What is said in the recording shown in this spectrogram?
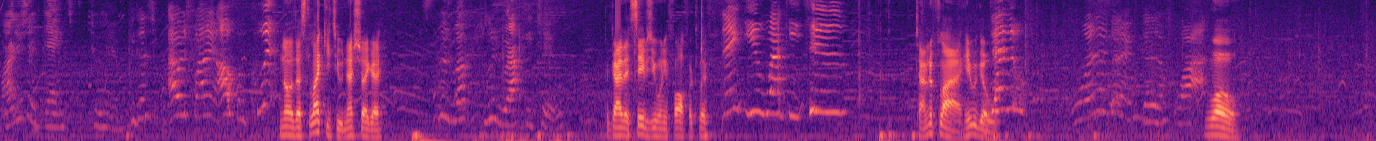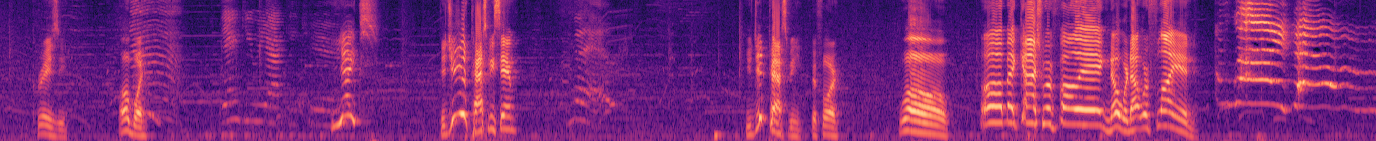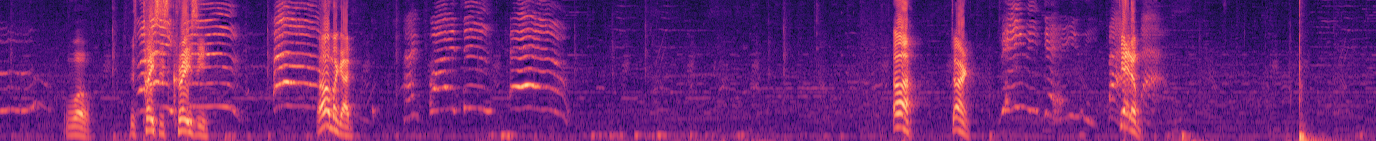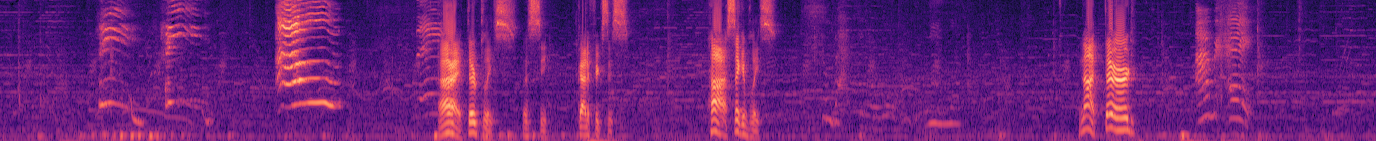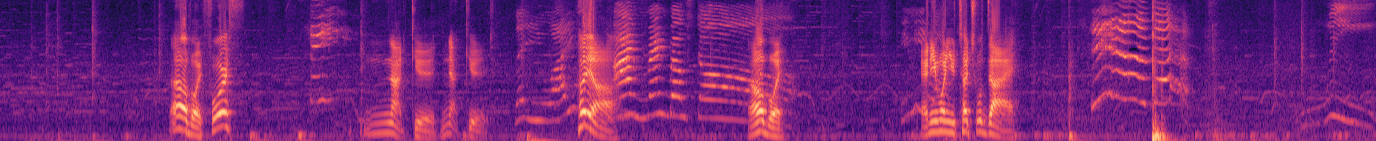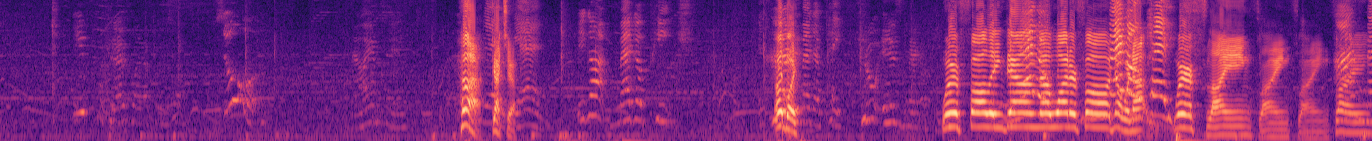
Why did you say thanks to him? Because I was flying off a cliff. No, that's Lakitu, not Shy Guy. Who's, Rock- who's Rocky too? The guy that saves you when you fall off a cliff. Thank you, Rocky too. Time to fly. Here we go. Then when is I gonna fly? Whoa. Crazy. Oh boy. Thank you. Yikes. Did you just pass me, Sam? You did pass me before. Whoa. Oh my gosh, we're falling! No, we're not. We're flying. Whoa. This place is crazy. Oh my god. I'm trying to help. Ah! Darn. Get him. Alright, third place. Let's see. Gotta fix this. Ha! Second place. Come back here. Not third. I'm eight. Oh boy, fourth. Not good. Not good. Hiya! I'm Rainbow Star. Oh boy. Anyone you touch will die. Gotcha. We got Mega Peach. Oh, boy. Mega Peach. Who is Mega Peach? We're falling down the waterfall. No, we're not. Okay. We're flying, flying, flying, flying.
